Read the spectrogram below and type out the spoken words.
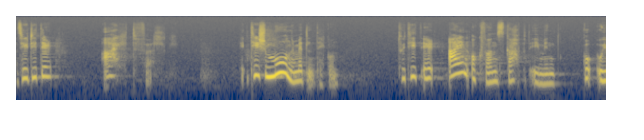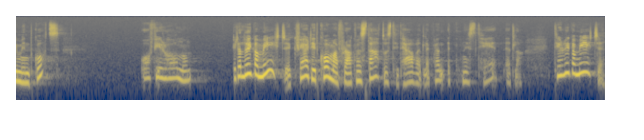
Han sier til det eit folk. Det er ikke måneder middelen til henne. Det er ein og kvann skapt i min og i mynd gods, og for honom. Er det lykka mykje hver tid koma fra, hver status tid hava, eller hver etnisitet, eller til lykka mykje.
